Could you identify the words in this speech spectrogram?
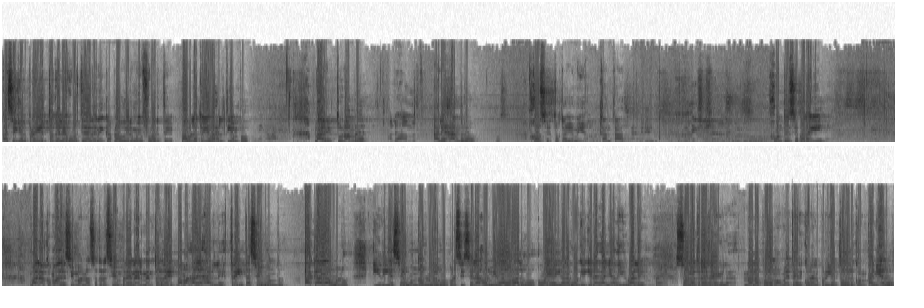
Así que el proyecto que les guste tienen que aplaudir muy fuerte. Paula, ¿tú llevas el tiempo? Vale, ¿tu nombre? Alejandro. Alejandro. José, tocayo mío. Cantado. Júntense para aquí. Bueno, como decimos nosotros siempre en el Mentor Day, vamos a dejarles 30 segundos a cada uno y 10 segundos luego por si se les ha olvidado algo o hay algo que quieran añadir, ¿vale? Solo tres reglas. No nos podemos meter con el proyecto del compañero,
